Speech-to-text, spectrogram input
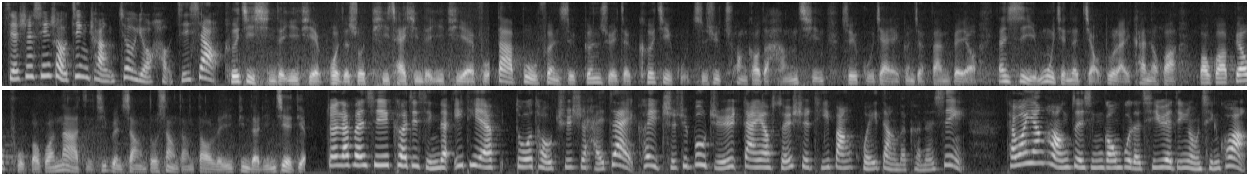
显示新手进场就有好绩效。科技型的 ETF 或者说题材型的 ETF，大部分是跟随着科技股持续创高的行情，所以股价也跟着翻倍哦。但是以目前的角度来看的话，包括标普、包括纳指，基本上都上涨到了一定的临界点。专家分析，科技型的 ETF 多头趋势还在，可以持续布局，但要随时提防回档的可能性。台湾央行最新公布的七月金融情况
